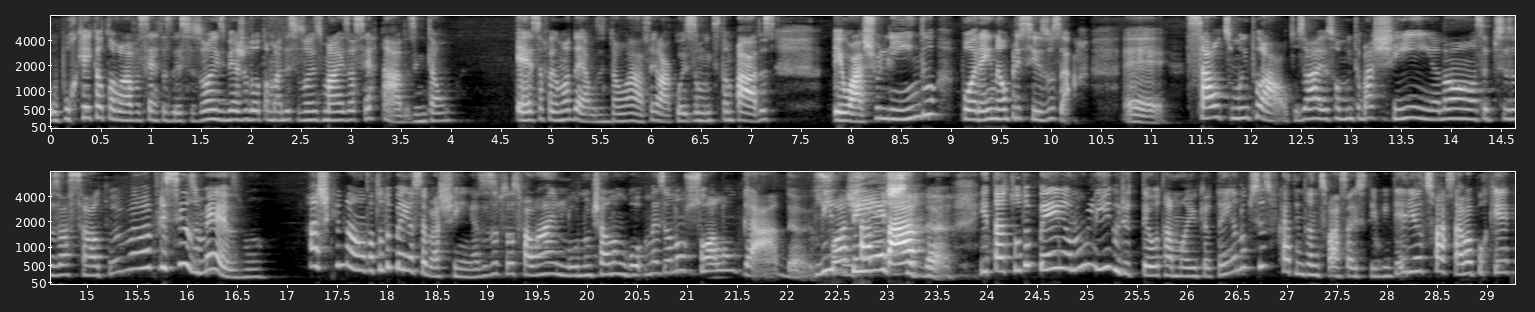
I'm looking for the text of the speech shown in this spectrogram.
o porquê que eu tomava certas decisões, me ajudou a tomar decisões mais acertadas. Então, essa foi uma delas. Então, ah, sei lá, coisas muito estampadas, eu acho lindo, porém não preciso usar. É, saltos muito altos. Ah, eu sou muito baixinha, nossa, eu preciso usar salto. Eu, eu preciso mesmo. Acho que não, tá tudo bem eu ser baixinha. Às vezes as pessoas falam, ai, Lu, não te alongou. Mas eu não sou alongada, eu Me sou achatada. Deixa. E tá tudo bem, eu não ligo de ter o tamanho que eu tenho. Eu não preciso ficar tentando disfarçar isso o tempo inteiro. E eu disfarçava porque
